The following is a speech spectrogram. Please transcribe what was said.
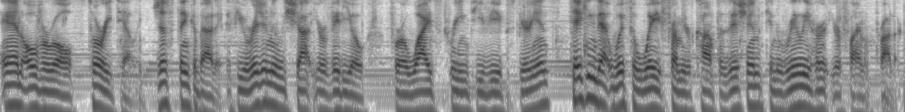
and overall storytelling. Just think about it. If you originally shot your video for a widescreen TV experience, taking that width away from your composition can really hurt your final product.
